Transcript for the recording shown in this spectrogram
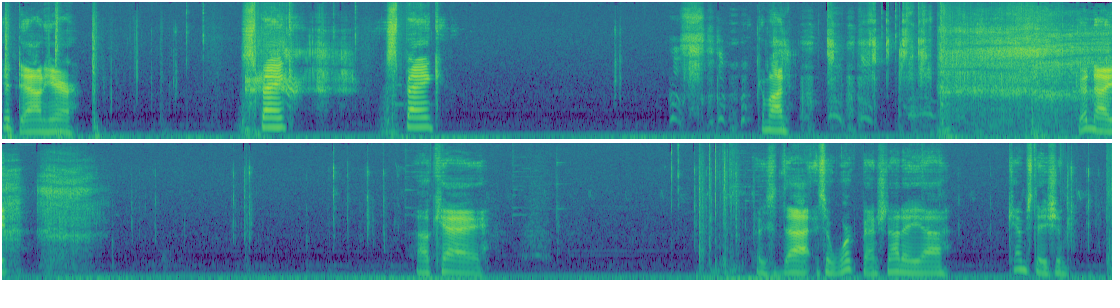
Get down here. Spank. Spank. Come on. Good night. Okay. There's that. It's a workbench, not a uh, chem station. I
